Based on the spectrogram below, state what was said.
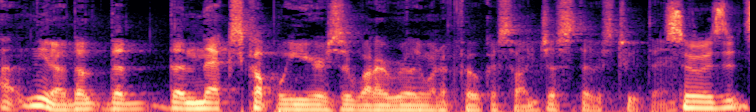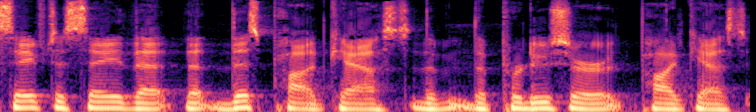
Uh, you know the, the the next couple years is what I really want to focus on just those two things. So, is it safe to say that that this podcast, the the producer podcast,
